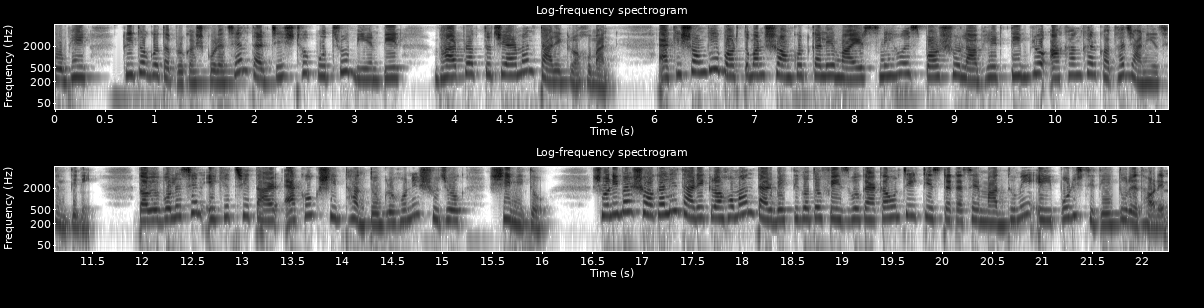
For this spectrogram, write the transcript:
গভীর কৃতজ্ঞতা প্রকাশ করেছেন তার জ্যেষ্ঠ পুত্র বিএনপির ভারপ্রাপ্ত চেয়ারম্যান তারেক রহমান। একই সঙ্গে বর্তমান সংকটকালে মায়ের স্নেহ, স্পর্শ, লাভের তীব্র আকাঙ্ক্ষার কথা জানিয়েছেন তিনি। তবে বলেছেন, এক্ষেত্রে তার একক সিদ্ধান্ত গ্রহণের সুযোগ সীমিত। শনিবার সকালে তারেক রহমান তার ব্যক্তিগত ফেসবুক অ্যাকাউন্টে একটি স্ট্যাটাসের মাধ্যমে এই পরিস্থিতি তুলে ধরেন।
